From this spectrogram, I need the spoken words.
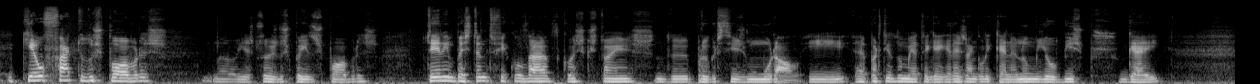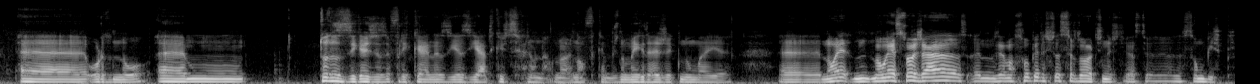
que é o facto dos pobres e as pessoas dos países pobres terem bastante dificuldade com as questões de progressismo moral. E a partir do momento em que a Igreja Anglicana nomeou bispos gay, ah, ordenou, ahm, todas as igrejas africanas e asiáticas disseram não, nós não ficamos numa igreja que nomeia Uh, não, é, não é só já, já não são apenas sacerdotes, caso são bispos.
